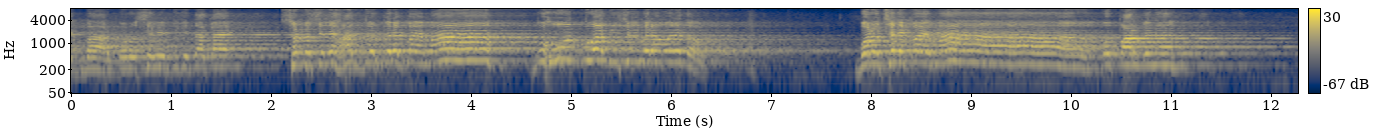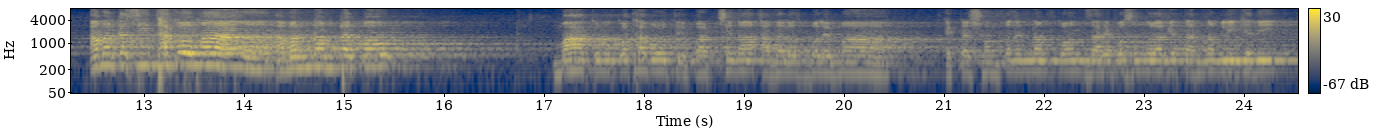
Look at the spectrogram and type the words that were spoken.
একবার বড় ছেলের দিকে তাকায়, ছোট ছেলে হাত জোর করে কয়, মা, বহুত দোয়া দিছো এবার আমারে দাও। বড় ছেলে কয়, মা, ও পারবে না। আমার কাছেই থাকো, মা। আমার নামটা কও। মা কোনো কথা বলতে পারছে না। আদালত বলে, মা, একটা সন্তানের নাম কোন, যারে পছন্দ লাগে তার নাম লিখে দিই।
